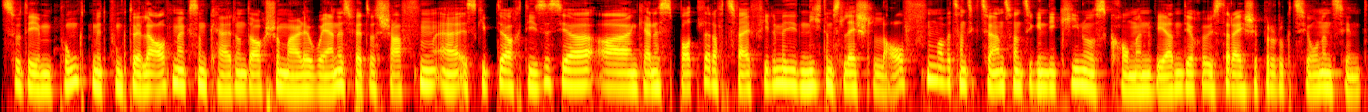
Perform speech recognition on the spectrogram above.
zu dem Punkt mit punktueller Aufmerksamkeit und auch schon mal Awareness für etwas schaffen. Äh, es gibt ja auch dieses Jahr äh, ein kleines Spotlight auf zwei Filme, die nicht am Slash laufen, aber 2022 in die Kinos kommen werden, die auch österreichische Produktionen sind.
